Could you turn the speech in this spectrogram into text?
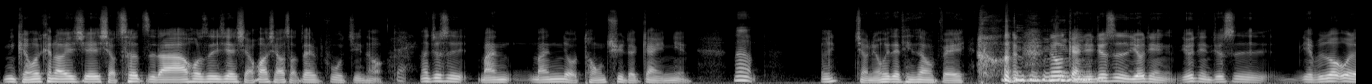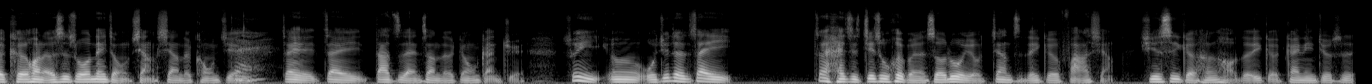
你可能会看到一些小车子啦，或是一些小花小草在附近哦。对，那就是蛮蛮有童趣的概念。那，哎、欸，小牛会在天上飞，那种感觉就是有点有点就是。也不是说为了科幻，而是说那种想象的空间，在在大自然上的那种感觉。所以，嗯，我觉得在在孩子接触绘本的时候，如果有这样子的一个发想，其实是一个很好的一个概念，就是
